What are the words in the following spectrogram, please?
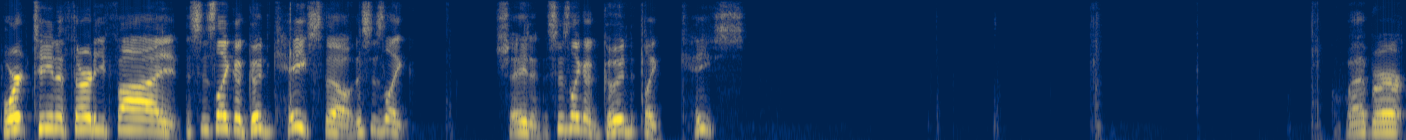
14 to 35. This is like a good case though. This is like Shaedon. This is like a good like case. Weber.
